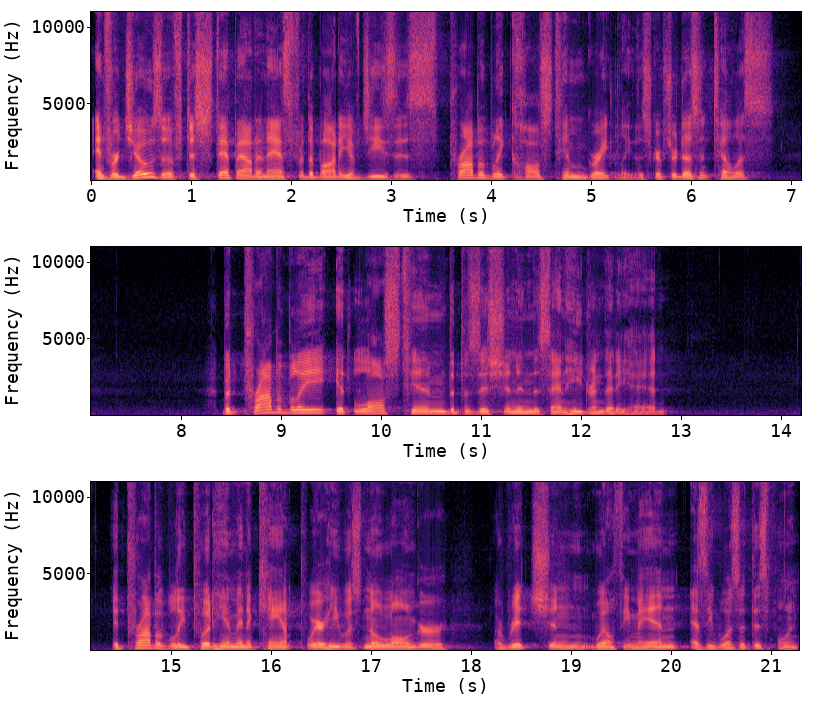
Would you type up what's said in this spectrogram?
And for Joseph to step out and ask for the body of Jesus probably cost him greatly. The scripture doesn't tell us. But probably it lost him the position in the Sanhedrin that he had. It probably put him in a camp where he was no longer a rich and wealthy man as he was at this point.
